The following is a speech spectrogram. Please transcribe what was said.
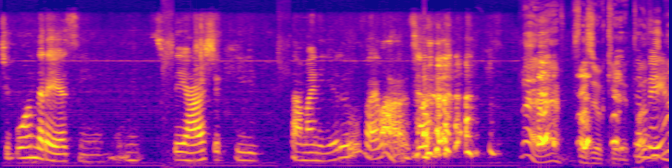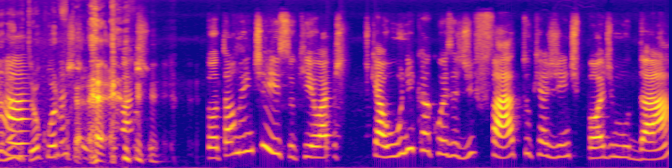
tipo o André, assim. Se você acha que tá maneiro, vai lá. É, fazer o quê? Tua Também vida, né? No teu corpo, acho, cara. acho totalmente isso, que eu acho que a única coisa de fato que a gente pode mudar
